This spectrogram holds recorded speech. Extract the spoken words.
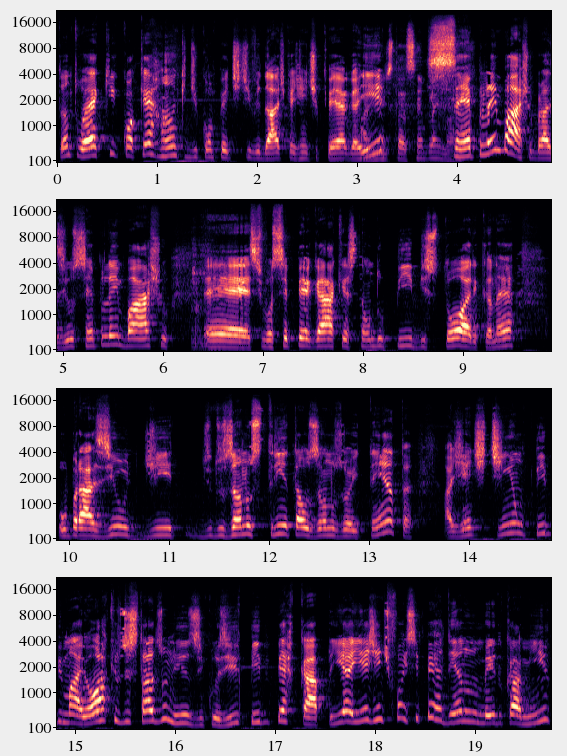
Tanto é que qualquer ranking de competitividade que a gente pega aí. A gente está sempre lá embaixo. Sempre lá embaixo. O Brasil sempre lá embaixo. É, se você pegar a questão do PIB histórica, né? O Brasil de, de, dos anos 30 aos anos 80, a gente tinha um PIB maior que os Estados Unidos, inclusive PIB per capita. E aí a gente foi se perdendo no meio do caminho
